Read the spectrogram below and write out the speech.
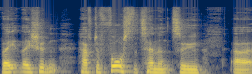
They, they shouldn't have to force the tenant to uh,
